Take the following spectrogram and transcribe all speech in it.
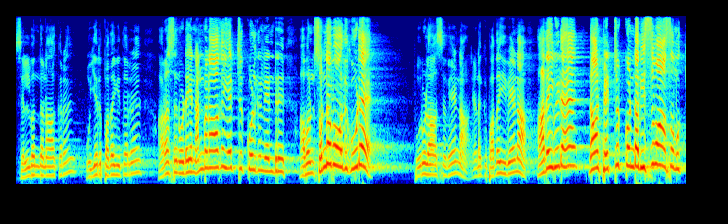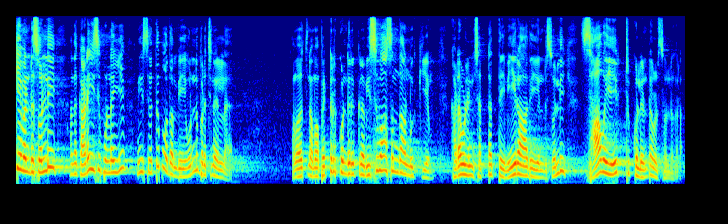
செல்வந்தனாக்குறேன் உயர் பதவி தர்றேன் அரசனுடைய நண்பனாக ஏற்றுக்கொள்கிறேன் என்று அவன் சொன்னபோது கூட பொருளாசை வேணாம் எனக்கு பதவி வேணாம் அதை விட நான் பெற்றுக்கொண்ட விசுவாசம் முக்கியம் என்று சொல்லி அந்த கடைசி பிள்ளையை நீ செத்துப்போ தம்பி ஒன்றும் பிரச்சனை இல்லை. நம்ம நம்ம பெற்றுக்கொண்டிருக்கிற விசுவாசம்தான் முக்கியம். கடவுளின் சட்டத்தை மீறாதே என்று சொல்லி சாவை ஏற்றுக்கொள் என்று அவள் சொல்லுகிறார்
